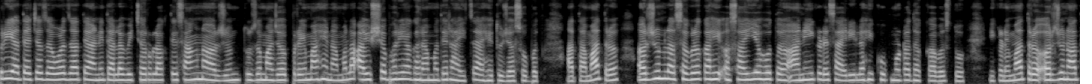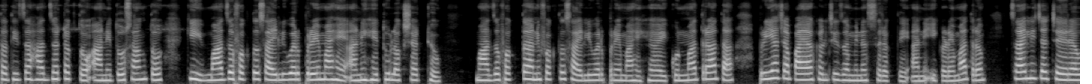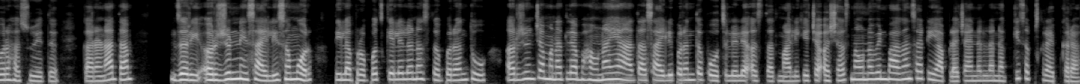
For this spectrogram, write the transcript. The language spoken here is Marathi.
प्रिया त्याच्याजवळ जाते आणि त्याला विचारू लागते, "सांग ना अर्जुन, तुझं माझ्यावर प्रेम आहे ना? मला आयुष्यभर या घरामध्ये राहायचं आहे तुझ्यासोबत." आता मात्र अर्जुनला सगळं काही असह्य होतं आणि इकडे सायलीलाही खूप मोठा धक्का बसतो. इकडे मात्र अर्जुन आता तिचा हात झटकतो आणि तो सांगतो की माझं फक्त सायलीवर प्रेम आहे आणि हे तू लक्षात ठेव. माझं फक्त आणि फक्त सायलीवर प्रेम आहे. हे ऐकून मात्र आता प्रियाच्या पायाखालची जमीनच सरकते आणि इकडे मात्र सायलीच्या चेहऱ्यावर हसू येतं. कारण आता जरी अर्जुनने सायलीसमोर तिला प्रपोज केलेलं नसतं, परंतु अर्जुनच्या मनातल्या भावना या आता सायलीपर्यंत पोहोचलेल्या असतात. मालिकेच्या अशाच नवनवीन भागांसाठी आपल्या चॅनलला नक्की सबस्क्राईब करा.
